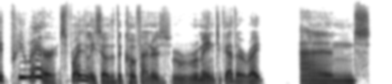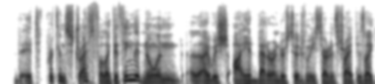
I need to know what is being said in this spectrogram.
it's pretty rare, surprisingly so, that the co-founders r- remain together, right? And it's freaking stressful. Like the thing that no one, uh, I wish I had better understood when we started Stripe is like,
